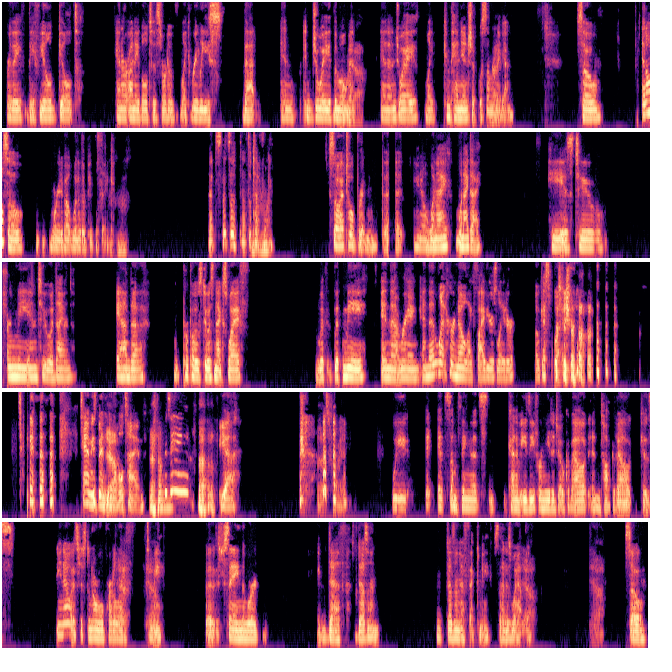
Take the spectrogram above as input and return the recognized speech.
where they they feel guilt and are unable to sort of like release that and enjoy the moment Yeah. and enjoy like companionship with someone Right. again. So, and also worried about what other people think. Mhm. That's that's a that's a tough Mhm. one. So I've told Britton that, that you know when I when I die, he is to turn me into a diamond and uh, propose to his next wife with with me in that ring, and then let her know like five years later. Oh, guess what? Tammy's been here the whole time. Yeah, That's funny. we it, it's something that's kind of easy for me to joke about and talk about because you know it's just a normal part of Yeah. life to Yeah. me but saying the word death doesn't doesn't affect me so that is what happened Yeah. Yeah. so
